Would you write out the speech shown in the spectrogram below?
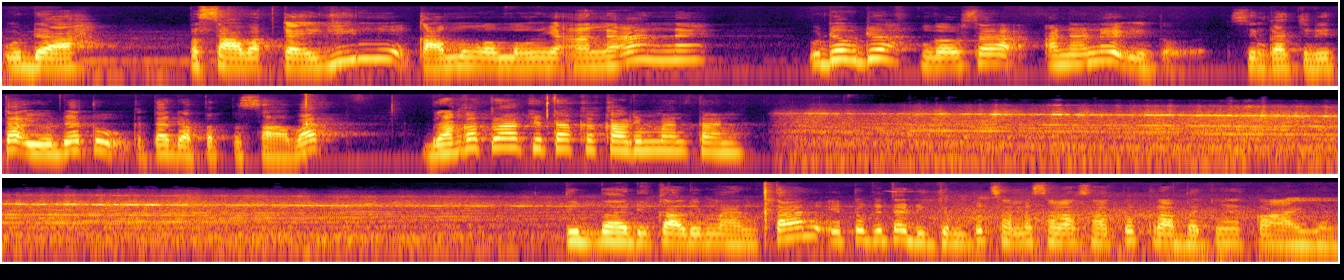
Udah pesawat kayak gini, kamu ngomongnya aneh-aneh. Udah udah nggak usah aneh-aneh gitu. Singkat cerita, yaudah tuh kita dapat pesawat, berangkatlah kita ke Kalimantan. tiba di Kalimantan itu kita dijemput sama salah satu kerabatnya klien.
